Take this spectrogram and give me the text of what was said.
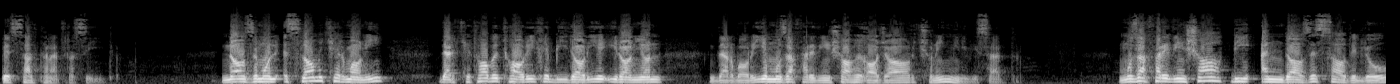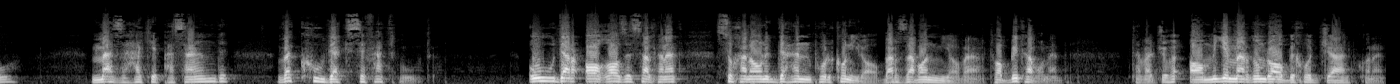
به سلطنت رسید. نازم الاسلام کرمانی در کتاب تاریخ بیداری ایرانیان درباره مظفرالدین شاه قاجار چنین می نویسد شاه بی اندازه سادلو مزحک پسند و کودک صفت بود. او در آغاز سلطنت سخنان دهن پرکنی را بر زبان می آورد تا بتواند توجه عامه مردم را به خود جلب کند.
